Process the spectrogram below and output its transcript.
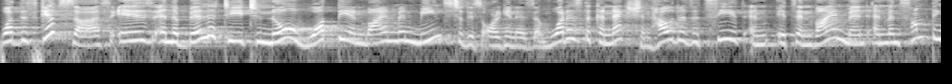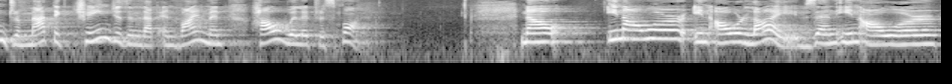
What this gives us is an ability to know what the environment means to this organism. What is the connection? How does it see it and its environment? And when something dramatic changes in that environment, how will it respond? Now, in our, in our lives and in our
